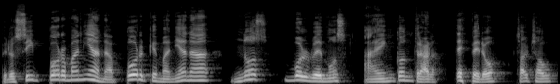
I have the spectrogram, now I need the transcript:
pero sí por mañana, porque mañana nos volvemos a encontrar. Te espero. Chau, chau.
